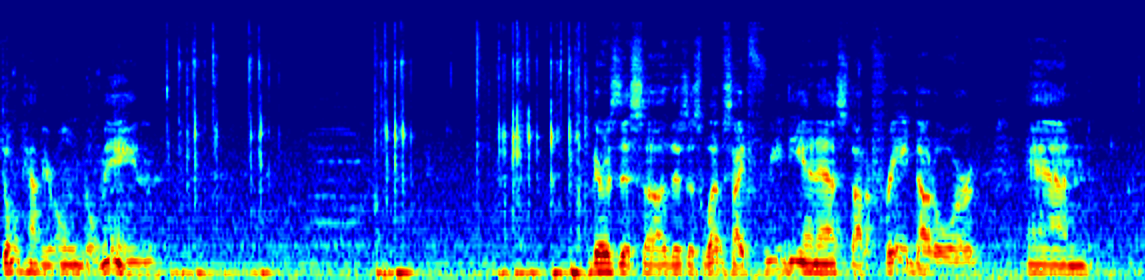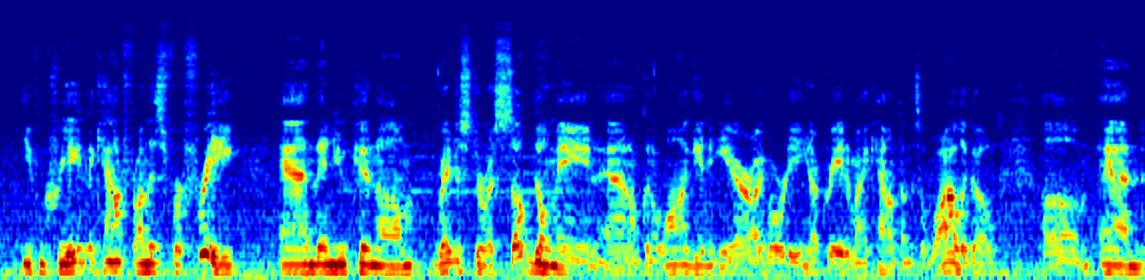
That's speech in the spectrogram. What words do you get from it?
don't have your own domain, there's this uh, there's this website freedns.afraid.org, and you can create an account on this for free, and then you can um, register a subdomain. And I'm going to log in here. I've already you know created my account on this a while ago, um, and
